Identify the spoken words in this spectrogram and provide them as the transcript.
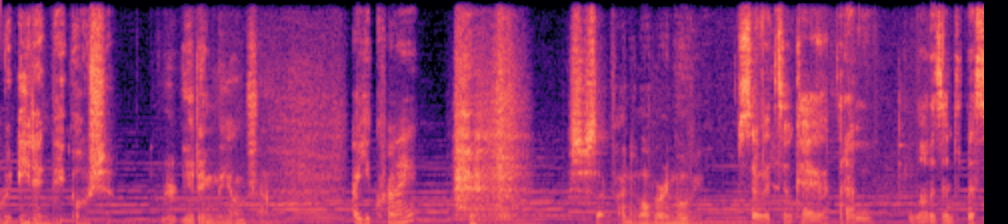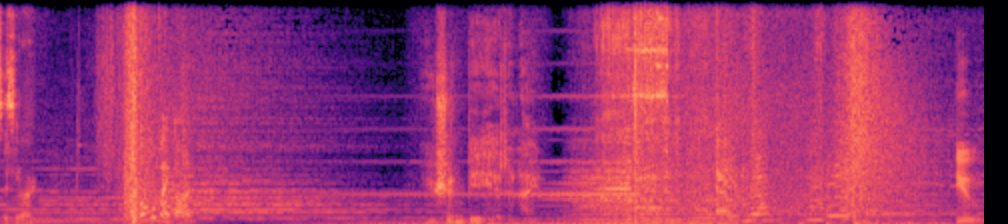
We're eating the ocean. We're eating the ocean. Are you crying? It's just I find it all very moving. So it's okay that I'm not as into this as you are. Oh my god. You shouldn't be here tonight. You,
